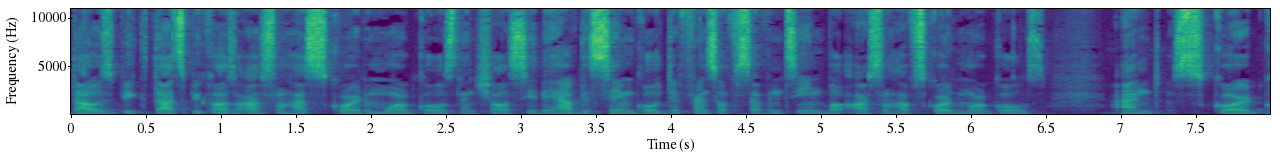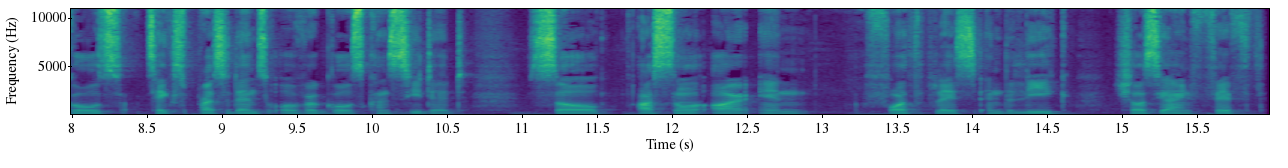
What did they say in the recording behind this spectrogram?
that was be- that's because Arsenal has scored more goals than Chelsea. They have the same goal difference of 17, but Arsenal have scored more goals, and scored goals takes precedence over goals conceded. So Arsenal are in fourth place in the league, Chelsea are in fifth,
